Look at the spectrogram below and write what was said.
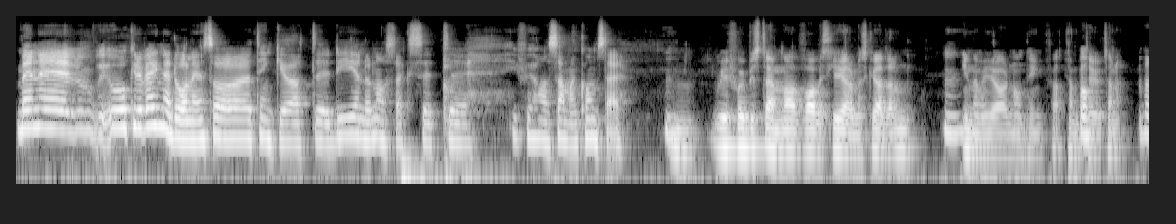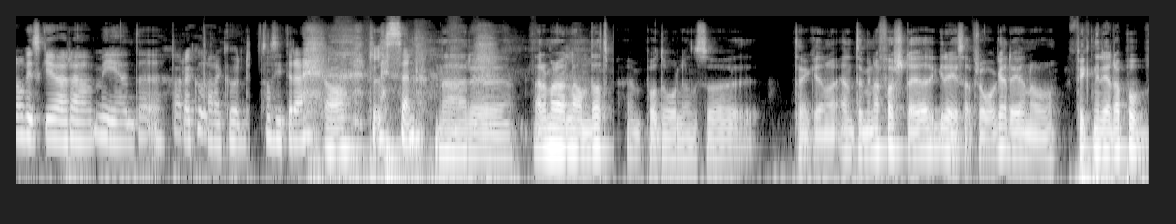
Men eh, vi åker iväg den här dålen så tänker jag att eh, det är ändå någon slags ett... Eh, vi får ha en sammankomst där. Mm. Vi får ju bestämma vad vi ska göra med skräddaren. Innan vi gör någonting för att hämta Och- ut henne. Vad vi ska göra med eh, Parakud. Parakud som sitter där, Ja, ledsen. När, eh, när de har landat på Dolen så tänker jag en av mina första grejer att fråga det är nog, fick ni reda på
